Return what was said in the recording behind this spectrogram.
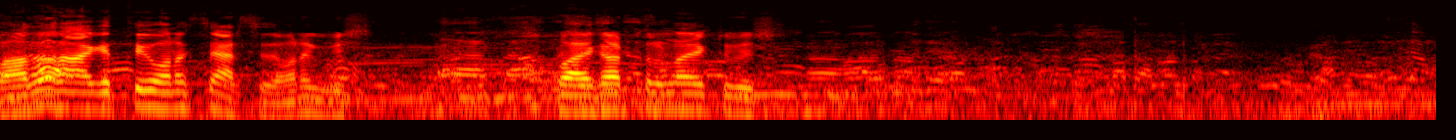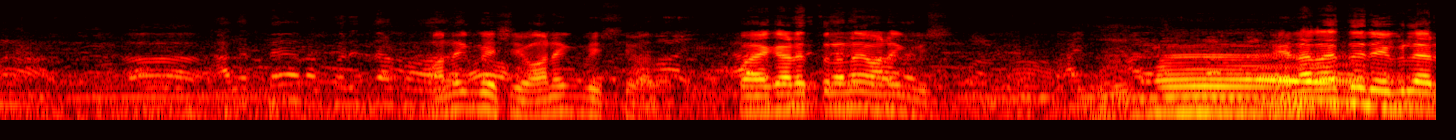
বাজার আগের থেকে অনেক চাড়ছে অনেক বেশি। পায়খার তুলনায় একটু বেশি। অনেক বেশি অনেক বেশি বাজার পায়খারের তুলনায় অনেক বেশি। এনারা তো রেগুলার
